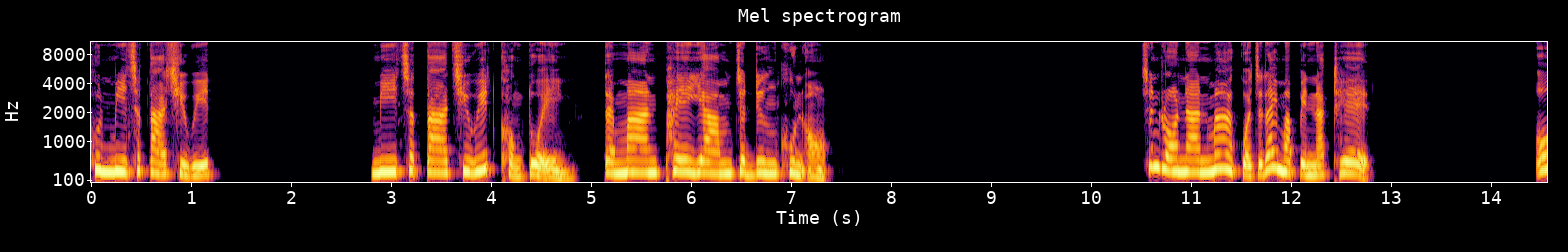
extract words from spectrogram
คุณมีชะตาชีวิต มีชะตาชีวิตของตัวเอง แต่มารพยายามจะดึงคุณออก ฉันรอนานมากกว่าจะได้มาเป็นนักเทศ โอ้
